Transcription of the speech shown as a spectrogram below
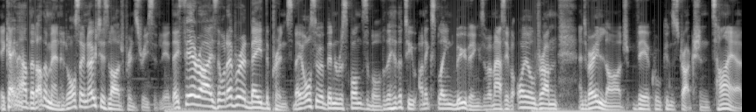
It came out that other men had also noticed large prints recently, and they theorized that whatever had made the prints may also have been responsible for the hitherto unexplained movings of a massive oil drum and a very large vehicle construction tire.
